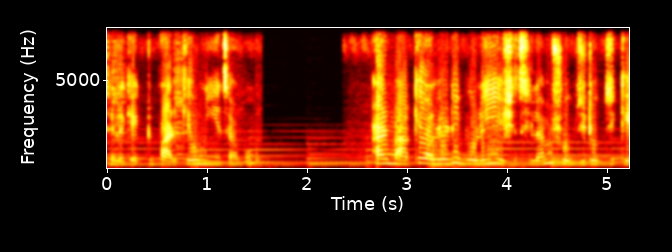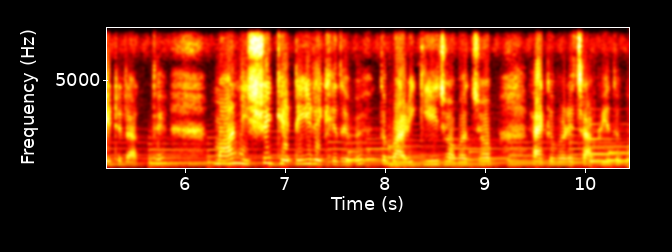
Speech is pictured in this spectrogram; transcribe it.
ছেলেকে একটু পার্কেও নিয়ে যাব। আর মাকে অলরেডি বলেই এসেছিলাম সবজি টবজি কেটে রাখতে। মা নিশ্চয়ই কেটেই রেখে দেবে। তো বাড়ি গিয়ে ঝপাঝপ একেবারে চাপিয়ে দেবো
